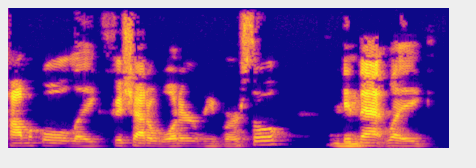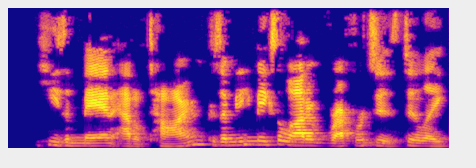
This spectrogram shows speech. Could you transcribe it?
comical like fish out of water reversal Mm-hmm. in that like he's a man out of time because I mean he makes a lot of references to like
